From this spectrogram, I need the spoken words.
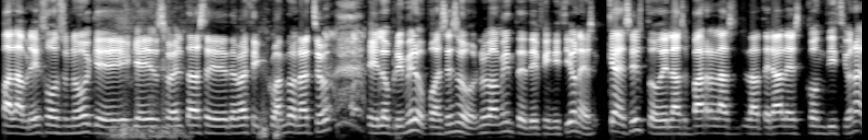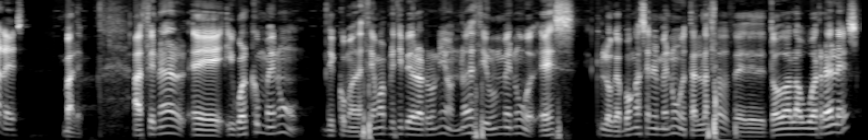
palabrejos ¿no? que, que sueltas de vez en cuando, Nacho. Eh, lo primero, pues eso, nuevamente, definiciones. ¿Qué es esto de las barras laterales condicionales? Vale. Al final, eh, igual que un menú, como decíamos al principio de la reunión, no es decir, un menú es lo que pongas en el menú está enlazado de, todas las URLs,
